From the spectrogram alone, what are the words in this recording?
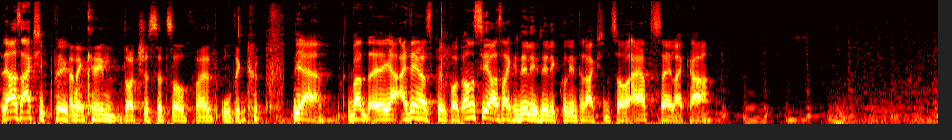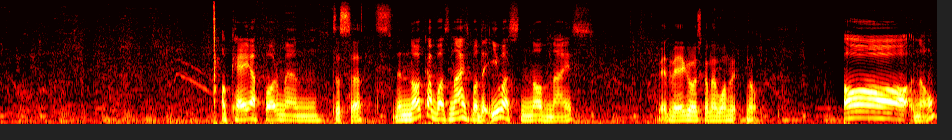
That was actually pretty. And then cool. Kayn dodges itself by ulting. Yeah, but uh, yeah, I think it was pretty poke. Honestly, it was like a really really cool interaction. So I have to say like. Uh, Okay, a Foreman. a set. The knockup was nice, but the E was not nice. Wait, Viego is gonna one No. Oh no!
